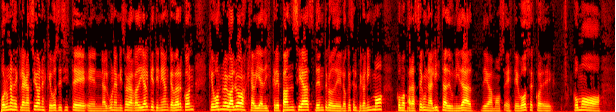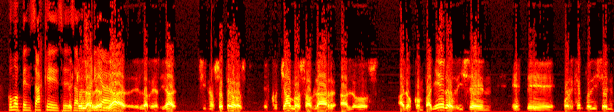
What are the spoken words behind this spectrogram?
por unas declaraciones que vos hiciste en alguna emisora radial que tenían que ver con que vos no evaluabas que había discrepancias dentro de lo que es el peronismo como para hacer una lista de unidad, digamos. Este, vos, ¿cómo...? ¿Cómo pensás que se desarrollaría? Es la realidad, es la realidad. Si nosotros escuchamos hablar a los a los compañeros, dicen, este, por ejemplo, dicen,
